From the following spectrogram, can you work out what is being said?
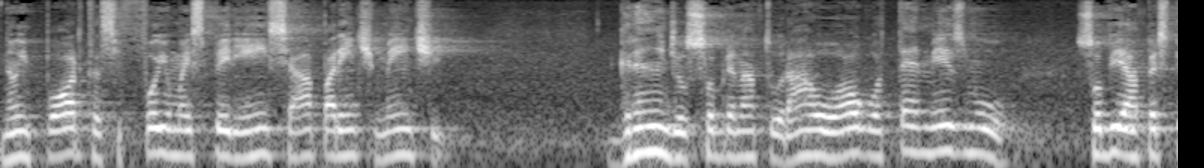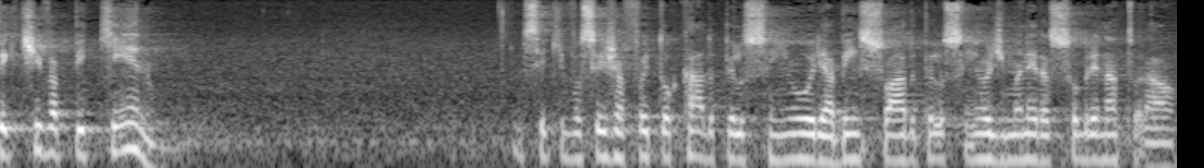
Não importa se foi uma experiência aparentemente grande ou sobrenatural, ou algo até mesmo sob a perspectiva pequeno. Eu sei que você já foi tocado pelo Senhor e abençoado pelo Senhor de maneira sobrenatural.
